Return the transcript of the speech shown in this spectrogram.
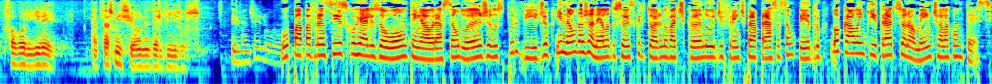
favorire la trasmissione del virus. O Papa Francisco realizou ontem a oração do Ângelus por vídeo e não da janela do seu escritório no Vaticano, de frente para a Praça São Pedro, local em que tradicionalmente ela acontece.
